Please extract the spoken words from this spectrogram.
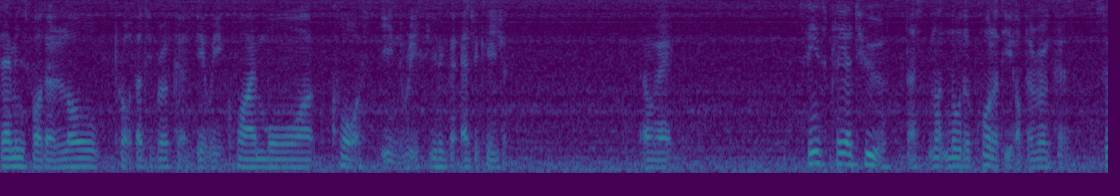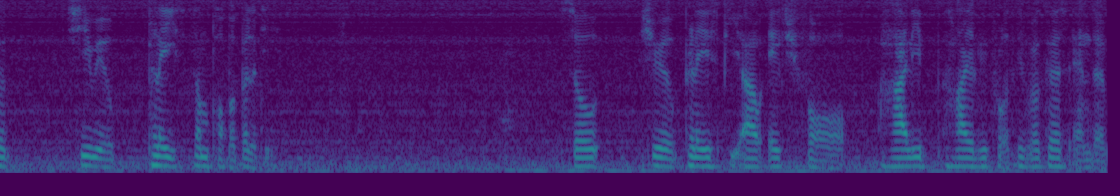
That means for the low productive workers, it require more cost in receiving the education. Okay. Since player 2 does not know the quality of the workers, so she will place some probability. So she will place PRH for highly highly productive workers and the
